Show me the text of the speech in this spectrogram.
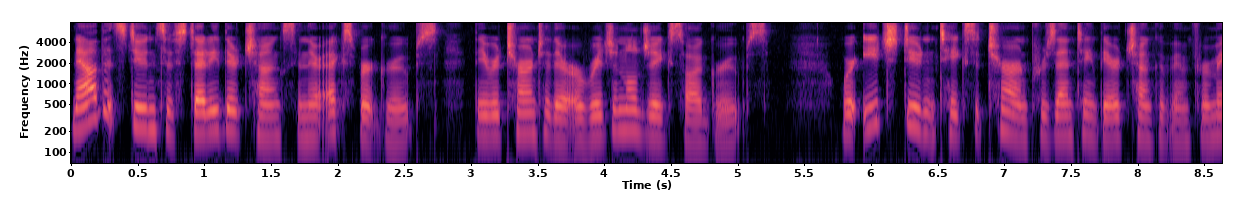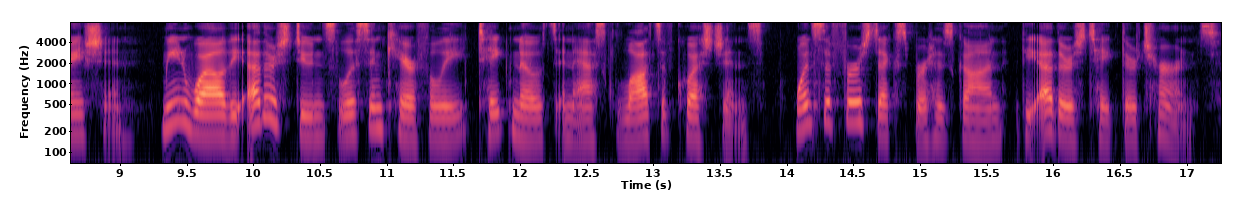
Now that students have studied their chunks in their expert groups, they return to their original jigsaw groups, where each student takes a turn presenting their chunk of information. Meanwhile, the other students listen carefully, take notes, and ask lots of questions. Once the first expert has gone, the others take their turns.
